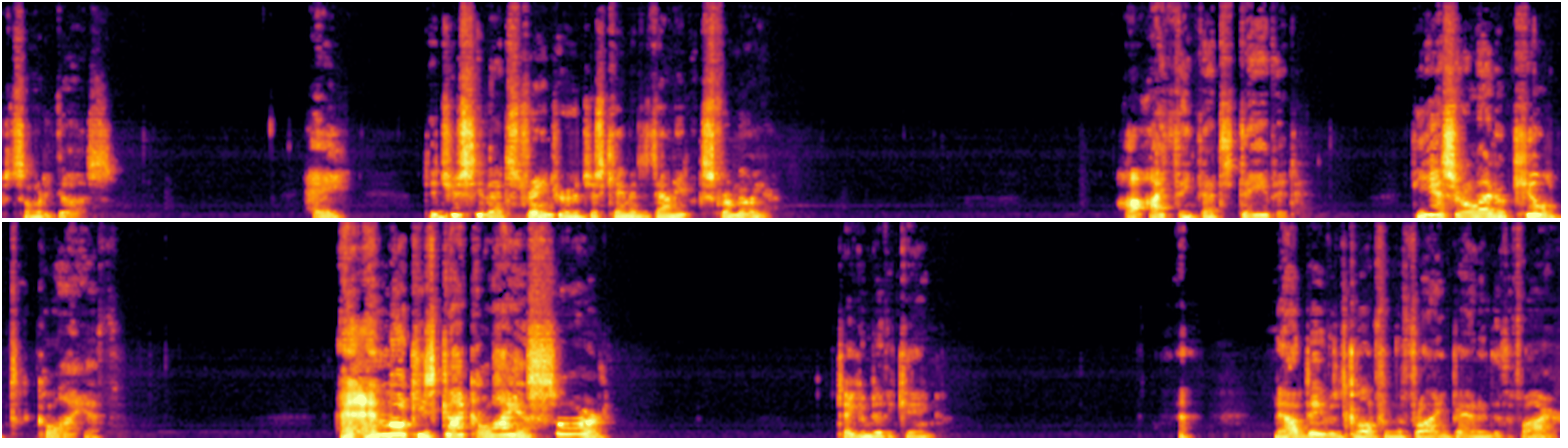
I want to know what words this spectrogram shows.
But somebody does. Hey, did you see that stranger who just came into town? He looks familiar. I, I think that's David the Israelite who killed Goliath. And, and look, he's got Goliath's sword. Take him to the king. now David's gone from the frying pan into the fire.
